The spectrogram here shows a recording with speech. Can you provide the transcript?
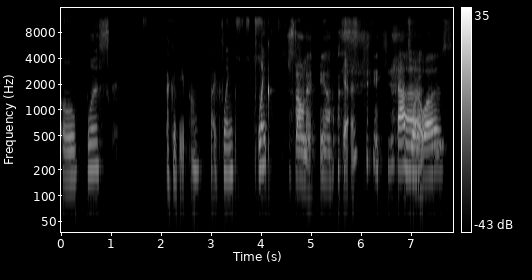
Obelisk. That could be wrong. By Flinck. Flinck. Just own it. Yeah. Yeah. That's what Uh, it was.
